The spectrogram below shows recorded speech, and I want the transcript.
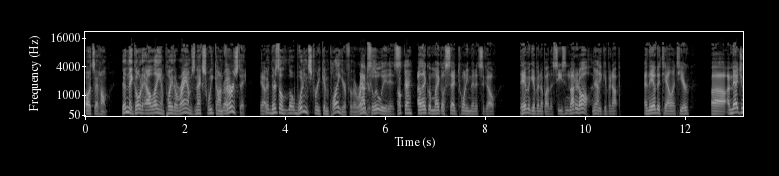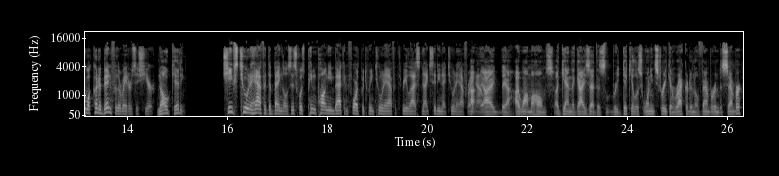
oh, it's at home. Then they go to LA and play the Rams next week on Right. Thursday. Yep. There's a, a winning streak in play here for the Raiders. Absolutely, it is. Okay. I like what Michael said 20 minutes ago. They haven't given up on the season, not at all. Have Yeah. they given up? And they have the talent here. Uh, imagine what could have been for the Raiders this year. No kidding. Chiefs two and a half at the Bengals. This was ping ponging back and forth between two and a half and three last night, sitting at two and a half right now. I yeah, I want Mahomes again. The guy's had this ridiculous winning streak and record in November and December.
